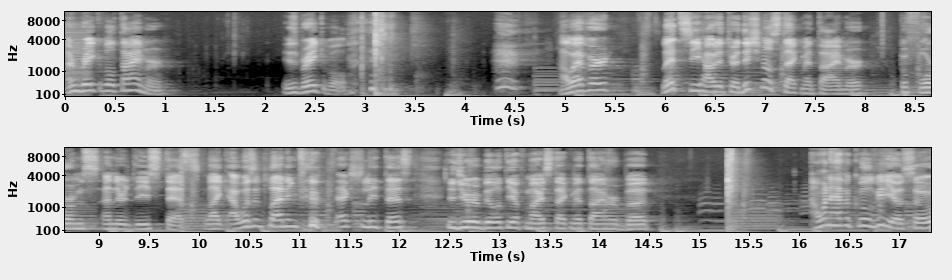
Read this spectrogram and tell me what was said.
Unbreakable timer. It's breakable. However, let's see how the traditional StackMat timer performs under these tests. Like, I wasn't planning to actually test the durability of my StackMat timer, but I want to have a cool video, so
